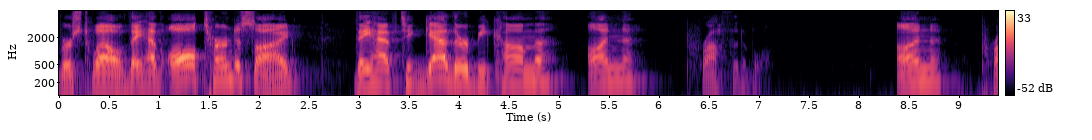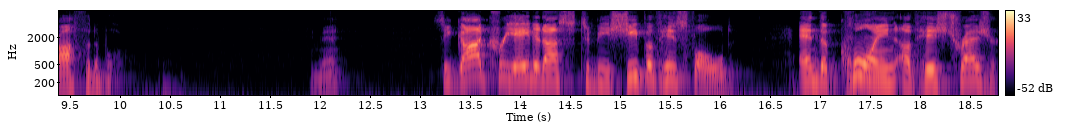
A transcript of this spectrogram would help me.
Verse 12 They have all turned aside, they have together become unprofitable. Unprofitable. Amen. See, God created us to be sheep of his fold and the coin of his treasure.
